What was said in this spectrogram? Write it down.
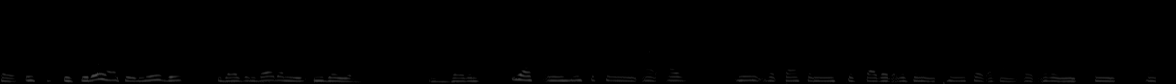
So if, if we don't want to move it, it doesn't bother me either way. Mrs. Brogan? Yes, um, Mr. Chairman, I, I remember what Dr. Moss just said, that it was in our packet about what everyone spent, and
